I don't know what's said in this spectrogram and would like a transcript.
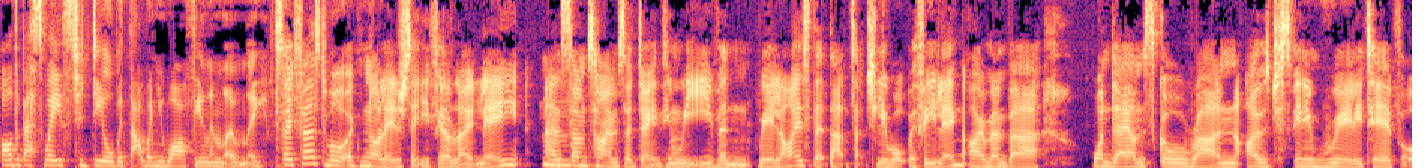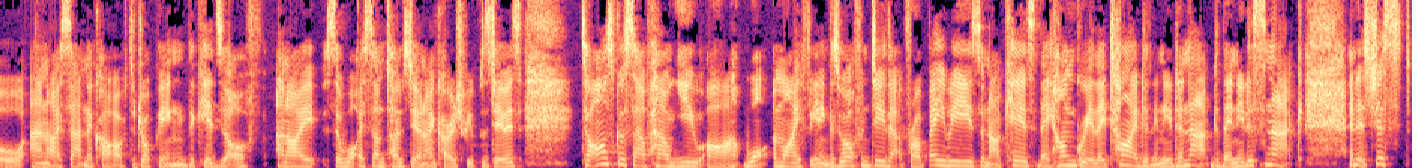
are the best ways to deal with that when you are feeling lonely? So, first of all, acknowledge that you feel lonely. Mm-hmm. And sometimes I don't think we even realize that that's actually what we're feeling. I remember Uh, one day on the school run, I was just feeling really tearful and I sat in the car after dropping the kids off. And I, so what I sometimes do and I encourage people to do is to ask yourself how you are. What am I feeling? Because we often do that for our babies and our kids. Are they hungry? Are they tired? Do they need a nap? Do they need a snack? And it's just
